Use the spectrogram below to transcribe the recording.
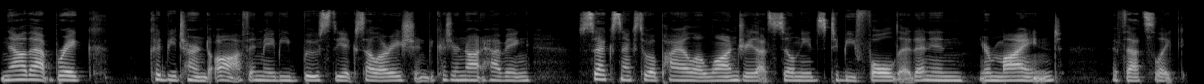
now that brake could be turned off and maybe boost the acceleration because you're not having sex next to a pile of laundry that still needs to be folded. And in your mind if that's like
